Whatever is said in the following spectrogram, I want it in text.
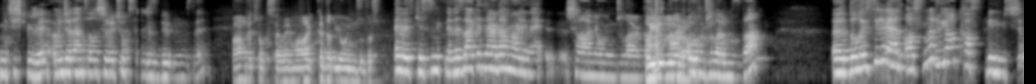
müthiş biri. Önceden tanışır ve çok severiz birbirimizi. Ben de çok severim. Harika da bir oyuncudur. Evet kesinlikle. Nezaket Erdem var yine şahane oyunculardan. Bayılıyorum. Oyuncularımızdan. Ee, Dolayısıyla yani aslında rüya kast benim için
